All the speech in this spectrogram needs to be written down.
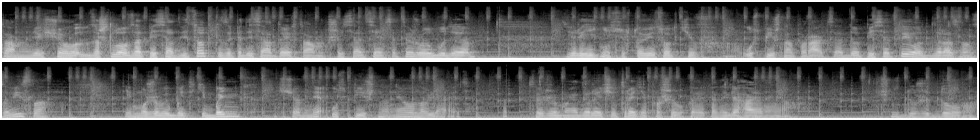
Там, якщо зайшло за 50%, за 50%, тобто там 60-70%, це вже буде з вірогідністю 100% успішна операція. До 50%, от зараз вона завісла. І може вибити такий беньк, що не успішно, не оновляється. Це вже моя, до речі, третя прошивка, яка не лягає на нього. Щось дуже довго.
